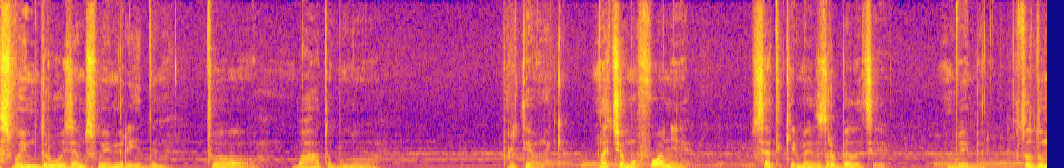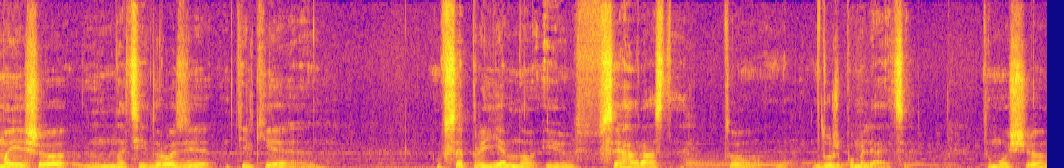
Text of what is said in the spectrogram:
своїм друзям, своїм рідним, то багато було противників. На цьому фоні все-таки ми зробили цей вибір. Хто думає, що на цій дорозі тільки все приємно і все гаразд, то дуже помиляється. Тому що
